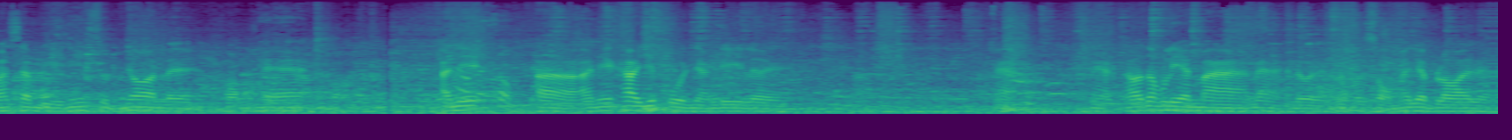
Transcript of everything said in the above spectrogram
วาซาบินี่สุดยอดเลยของแท้ อันนี้ อ่า อันนี้ข้าวญี่ปุ่นอย่างดีเลยเนี่ยเนี่ยเขาต้องเรียนมาแม่โดยเขาผสมให้เรียบร้อยเลย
